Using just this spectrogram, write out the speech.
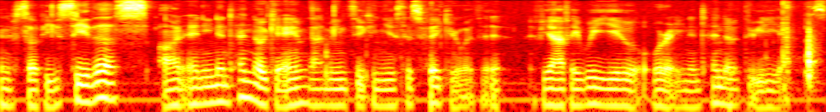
And so if you see this on any Nintendo game, that means you can use this figure with it if you have a Wii U or a Nintendo 3DS.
